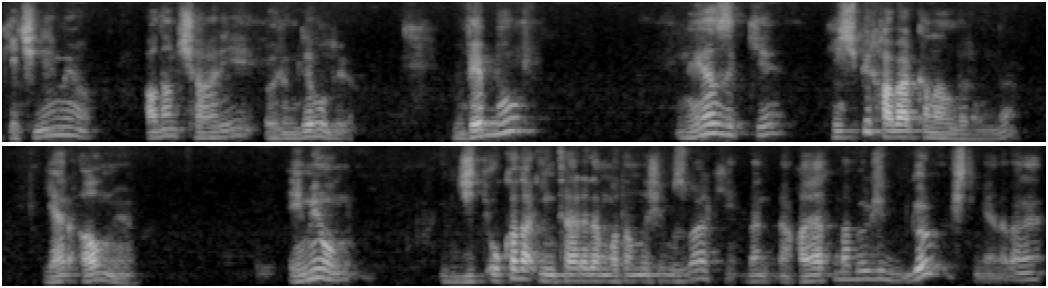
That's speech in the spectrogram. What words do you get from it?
geçinemiyor. Adam çareyi ölümde buluyor. Ve bu ne yazık ki hiçbir haber kanallarında yer almıyor. Emin olun ciddi, o kadar intihar eden vatandaşımız var ki ben, ben hayatımda böyle bir şey görmemiştim yani. Ben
